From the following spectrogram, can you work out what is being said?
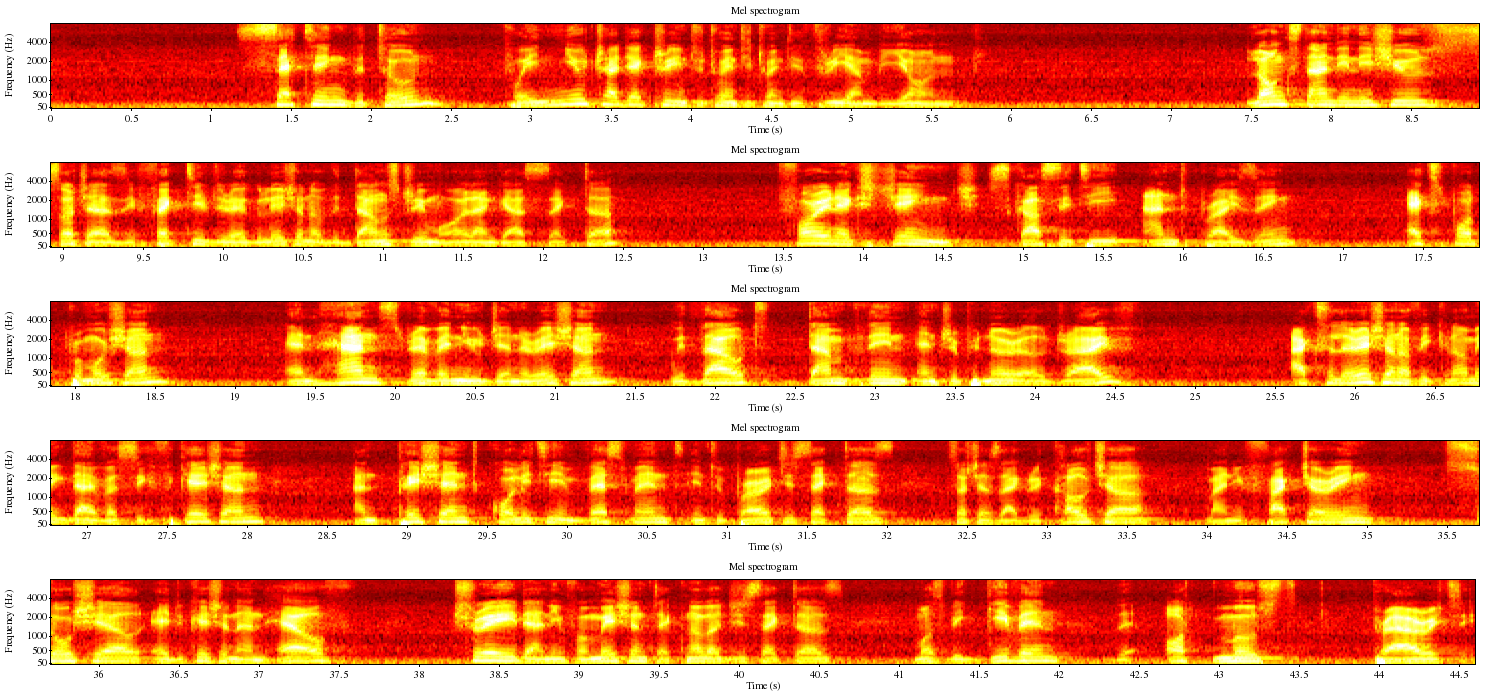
setting the tone for a new trajectory into 2023 and beyond. Long-standing issues such as effective deregulation of the downstream oil and gas sector, foreign exchange scarcity and pricing, export promotion, enhanced revenue generation without dampening entrepreneurial drive, acceleration of economic diversification, and patient quality investment into priority sectors such as agriculture, manufacturing, social, education and health, trade and information technology sectors must be given the utmost priority.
